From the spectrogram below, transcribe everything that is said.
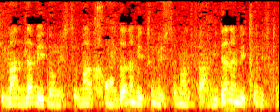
که من نمی‌دونستم من خوانده نمی‌تونستم من فهمیده نمی‌تونستم.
